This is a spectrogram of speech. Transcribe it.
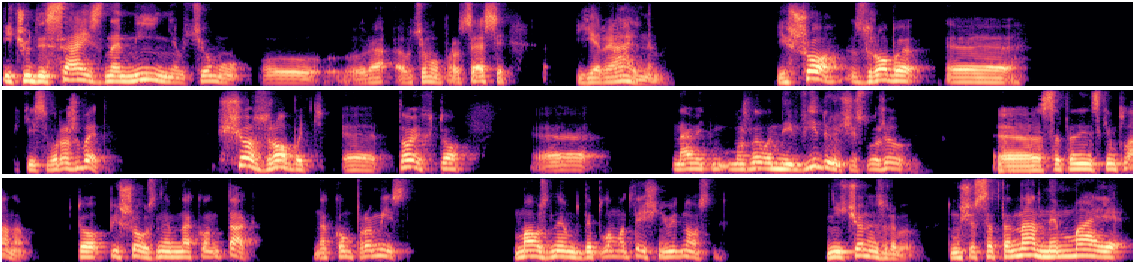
І чудеса і знаміння в цьому, в цьому процесі є реальним. І що зробить е, якийсь ворожбит? Що зробить е, той, хто е, навіть, можливо, не відаючи, служив е, сатанинським планом, хто пішов з ним на контакт, на компроміс, мав з ним дипломатичні відносини? Нічого не зробив. Тому що сатана не має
